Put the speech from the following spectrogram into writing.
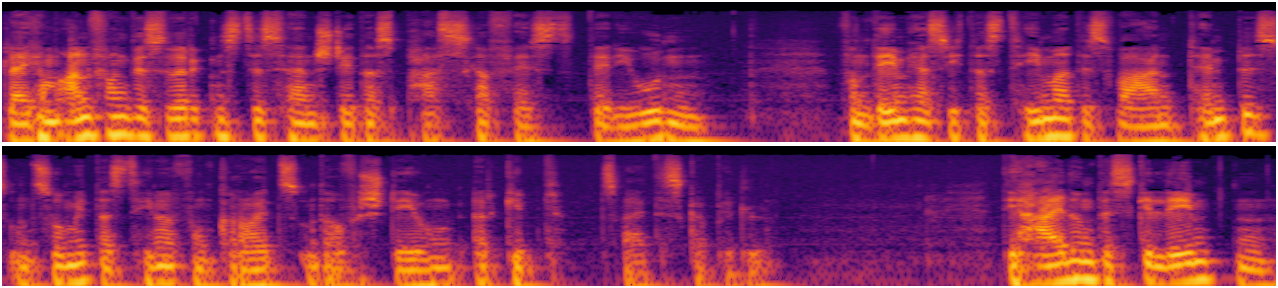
Gleich am Anfang des Wirkens des Herrn steht das Paschafest der Juden, von dem her sich das Thema des wahren Tempels und somit das Thema von Kreuz und Auferstehung ergibt. Zweites Kapitel. Die Heilung des Gelähmten,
